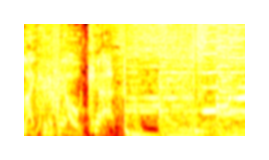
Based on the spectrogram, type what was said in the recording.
like a Hellcat.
